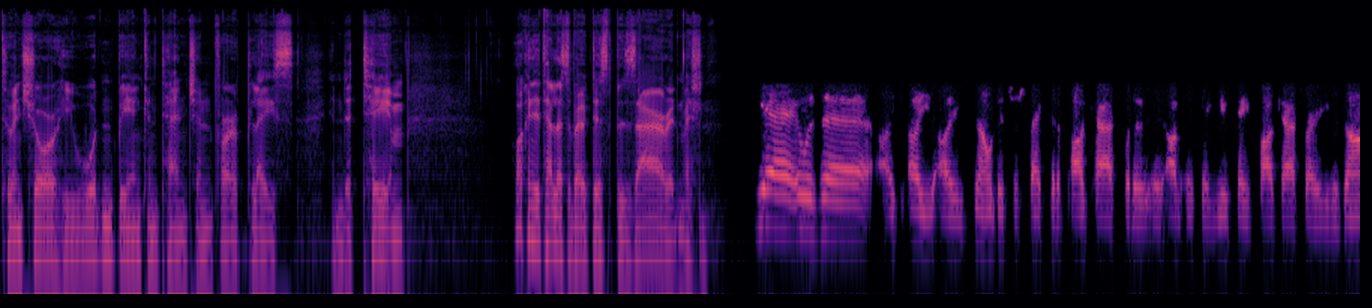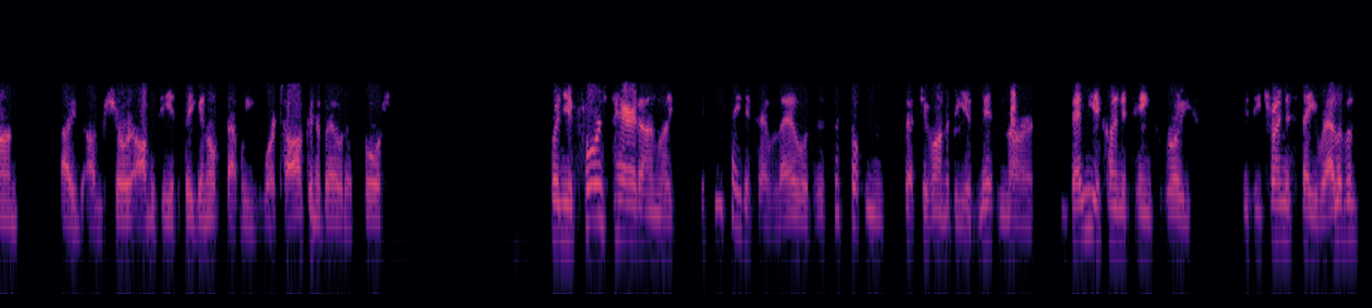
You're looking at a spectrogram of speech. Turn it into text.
to ensure he wouldn't be in contention for a place in the team. What can you tell us about this bizarre admission? Yeah, it was. Uh, I, I, I no disrespect to the podcast, but it, it, it's a UK podcast where he was on. I, I'm sure, obviously, it's big enough that we were talking about it. But when you first heard, I'm like, did he say this out loud? Is this something that you're going to be admitting, or then you kind of think, right, is he trying to stay relevant?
